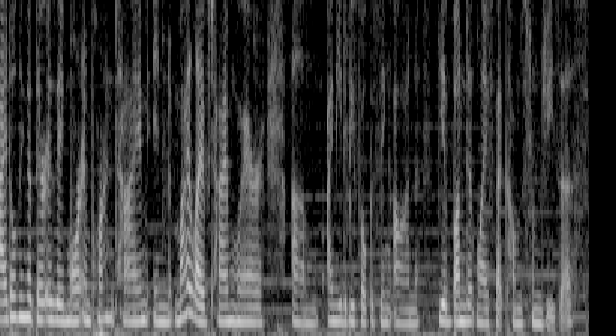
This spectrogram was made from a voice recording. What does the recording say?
I don't think that there is a more important time in my lifetime where um, I need to be focusing on the abundant life that comes from Jesus.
